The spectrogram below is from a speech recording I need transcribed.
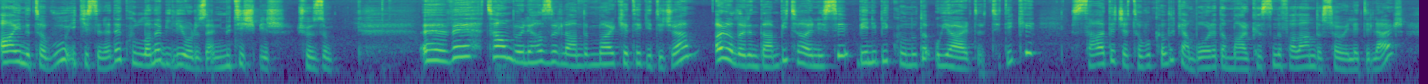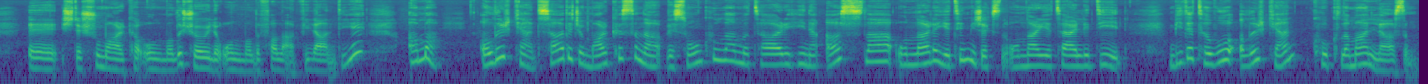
aynı tavuğu ikisine de kullanabiliyoruz. Yani müthiş bir çözüm. E, ve tam böyle hazırlandım markete gideceğim. Aralarından bir tanesi beni bir konuda uyardı. Dedi ki sadece tavuk alırken bu arada markasını falan da söylediler. E, işte şu marka olmalı, şöyle olmalı falan filan diye. Ama alırken sadece markasına ve son kullanma tarihine asla onlarla yetinmeyeceksin. Onlar yeterli değil. Bir de tavuğu alırken koklaman lazım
